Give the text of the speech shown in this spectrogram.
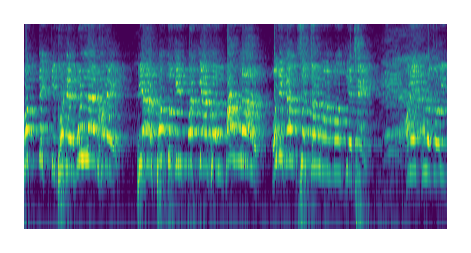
প্রত্যেকটি ভোটের মূল্যায়ন হবে। পিআর পদ্ধতির পক্ষে এখন বাংলার অধিকাংশ জনগণ মত দিয়েছে। অনেকগুলো জরিপ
